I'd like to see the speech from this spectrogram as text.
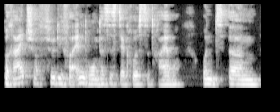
Bereitschaft für die Veränderung, das ist der größte Treiber. Und ähm,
